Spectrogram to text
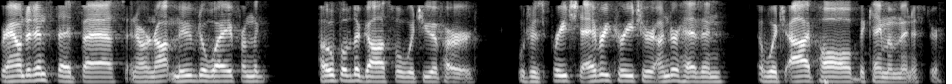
grounded and steadfast, and are not moved away from the hope of the gospel which you have heard, which was preached to every creature under heaven, of which I, Paul, became a minister.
